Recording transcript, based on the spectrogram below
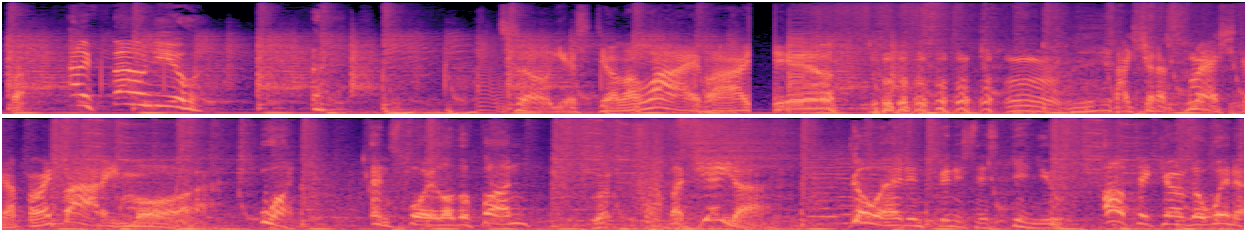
pá. I found you! So you're still alive, are you? I should have smashed up my body more. What? And spoil all the fun? Vegeta! Go ahead and finish this, Ginyu. I'll take care of the winner.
